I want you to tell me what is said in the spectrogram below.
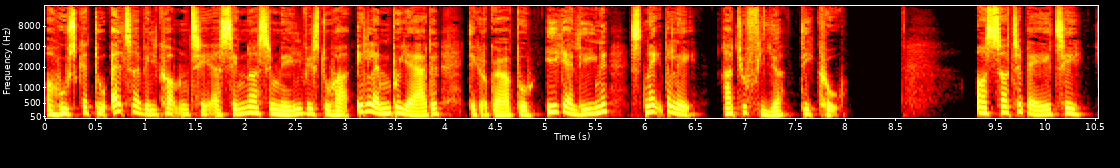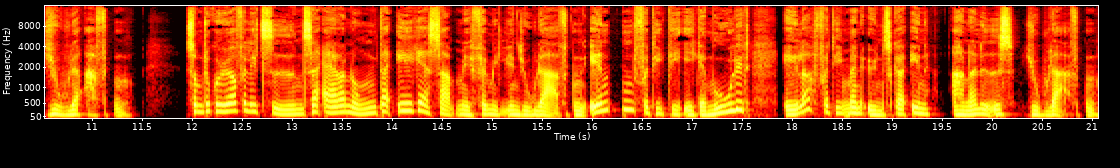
Og husk, at du altid er velkommen til at sende os en mail, hvis du har et eller andet på hjerte. Det kan du gøre på ikkealene, snabelag, radio4.dk. Og så tilbage til juleaften. Som du kan høre for lidt siden, så er der nogen, der ikke er sammen med familien juleaften. Enten fordi det ikke er muligt, eller fordi man ønsker en anderledes juleaften.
